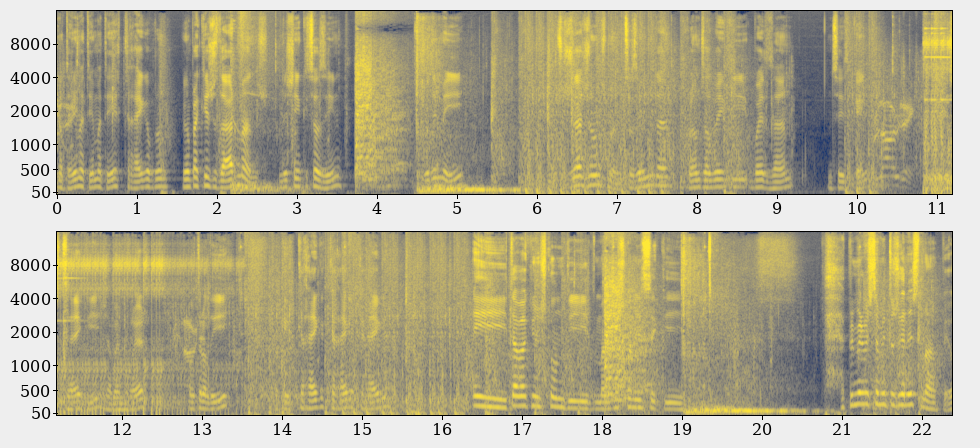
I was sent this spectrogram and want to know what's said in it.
Matei, matei, matei. Carrega, Bruno. Venham para aqui ajudar, manos. Deixem aqui sozinho. Ajudem-me aí. Vamos jogar juntos, mano. Sozinho não dá. Pronto, já levei aqui boi de dano. Não sei de quem. Este é aqui, já vai morrer. Outro ali. Ok, carrega, carrega, carrega. Ei, estava aqui um escondido, mano. Já escondi isso aqui. A primeira vez também estou jogando este mapa. Eu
